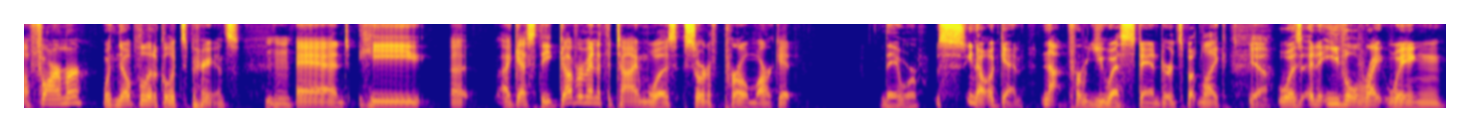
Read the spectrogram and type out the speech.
a farmer with no political experience, and he. Uh, I guess the government at the time was sort of pro market they were you know again not for US standards but like Yeah. was an evil right wing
